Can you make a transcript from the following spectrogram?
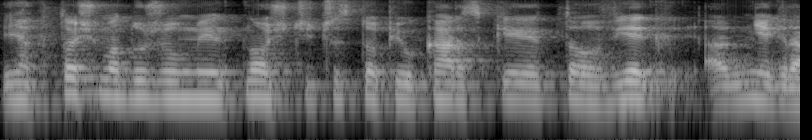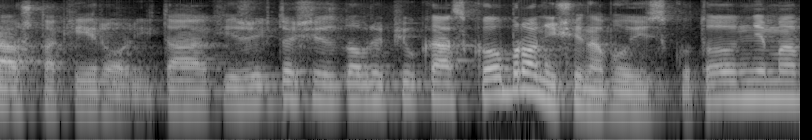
jak ktoś ma duże umiejętności czysto piłkarskie, to wiek nie gra aż takiej roli. Tak? Jeżeli ktoś jest dobry piłkarsko, obroni się na boisku. To nie ma,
